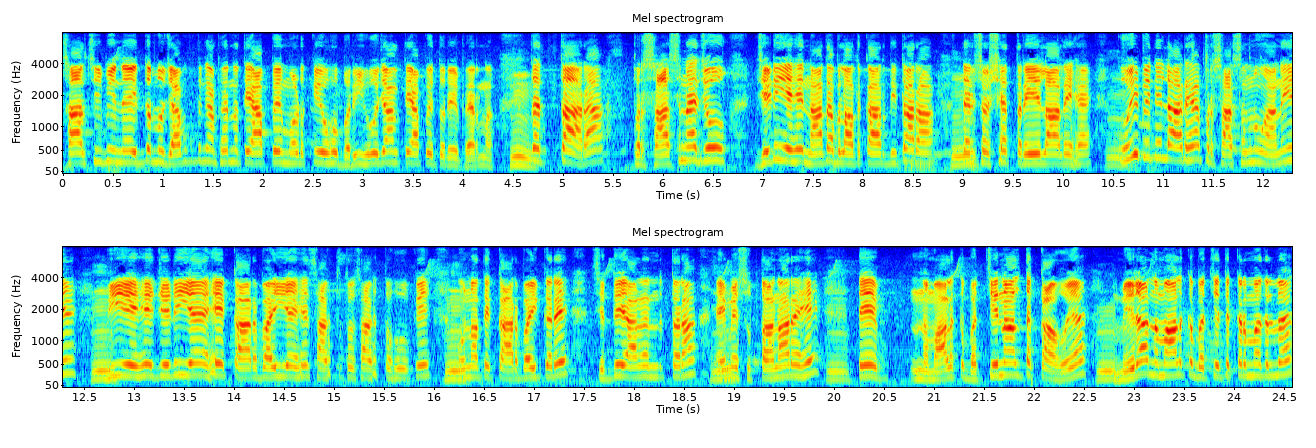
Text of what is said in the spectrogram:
ਸਾਲਸੀ ਮਹੀਨੇ ਇੱਧਰ ਨੂੰ ਜਾਪਦੀਆਂ ਫਿਰਨ ਤੇ ਆਪੇ ਮੁੜ ਕੇ ਉਹ ਬਰੀ ਹੋ ਜਾਣ ਤੇ ਆਪੇ ਤੁਰੇ ਫਿਰਨ। ਤੇ ਧਾਰਾ ਪ੍ਰਸ਼ਾਸਨ ਹੈ ਜੋ ਜਿਹੜੀ ਇਹ ਨਾ ਤਾਂ ਬਲਾਤਕਾਰ ਦੀ ਧਾਰਾ 376 ਲਾ ਰਿਹਾ ਹੈ। ਕੋਈ ਵੀ ਨਹੀਂ ਲਾ ਰਿਹਾ ਪ੍ਰਸ਼ਾਸਨ ਨੂੰ ਆਨੇ ਹੈ ਵੀ ਇਹ ਜਿਹੜੀ ਹੈ ਇਹ ਕਾਰਵਾਈ ਹੈ ਇਹ ਸਖਤ ਤੋਂ ਸਖਤ ਹੋ ਕੇ ਉਹਨਾਂ ਤੇ ਕਾਰਵਾਈ ਕਰੇ ਸਿੱਧੇ ਆਨ ਤਰ੍ਹਾਂ ਐਵੇਂ ਸੁੱਤਾ ਨਾ ਰਹੇ ਤੇ ਨਮਾਲਕ ਬੱਚੇ ਨਾਲ ਧੱਕਾ ਹੋਇਆ। ਮੇਰਾ ਨਮਾਲਕ ਬੱਚੇ ਤੱਕ ਮਤਲਬ ਹੈ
